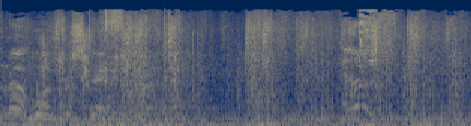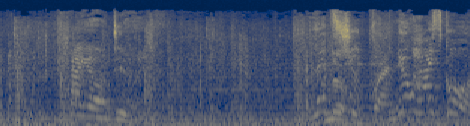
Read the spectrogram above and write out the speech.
I'm not one for standing around. Hello. How y'all doing? Let's No. shoot for a new high score.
